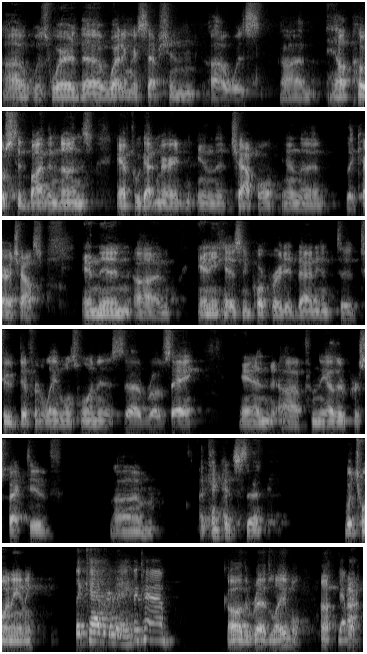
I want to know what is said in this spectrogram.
uh, was where the wedding reception uh, was uh, hel- hosted by the nuns after we got married in the chapel in the, the carriage house. And then um, Annie has incorporated that into two different labels. One is uh, rosé, and uh, from the other perspective, um, I think it's the, which one, Annie? The Cabernet. The cab. Oh, the red label. Yep.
